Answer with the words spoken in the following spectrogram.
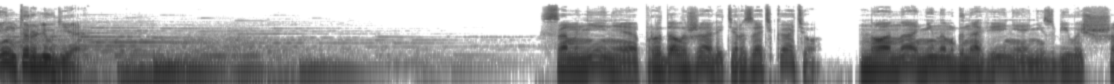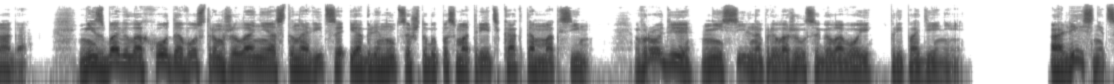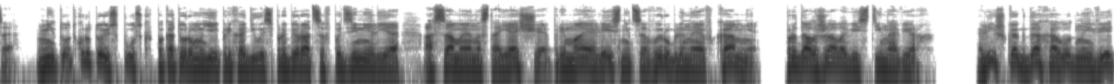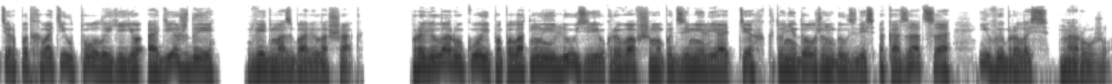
Интерлюдия Сомнения продолжали терзать Катю, но она ни на мгновение не сбилась с шага, не сбавила хода в остром желании остановиться и оглянуться, чтобы посмотреть, как там Максим. Вроде не сильно приложился головой при падении. А лестница не тот крутой спуск, по которому ей приходилось пробираться в подземелье, а самая настоящая прямая лестница, вырубленная в камне, продолжала вести наверх. Лишь когда холодный ветер подхватил полы ее одежды, ведьма сбавила шаг. Провела рукой по полотну иллюзии, укрывавшему подземелье от тех, кто не должен был здесь оказаться, и выбралась наружу.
